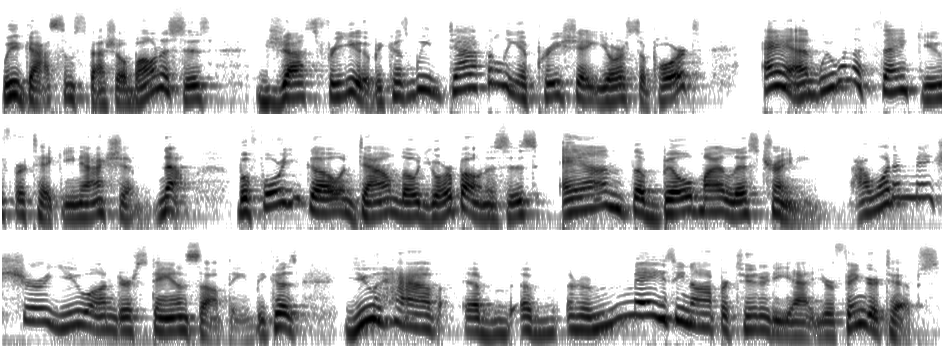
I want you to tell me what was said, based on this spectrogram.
we've got some special bonuses just for you because we definitely appreciate your support and we want to thank you for taking action. Now, before you go and download your bonuses and the Build My List training, I want to make sure you understand something because you have a, a, an amazing opportunity at your fingertips.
